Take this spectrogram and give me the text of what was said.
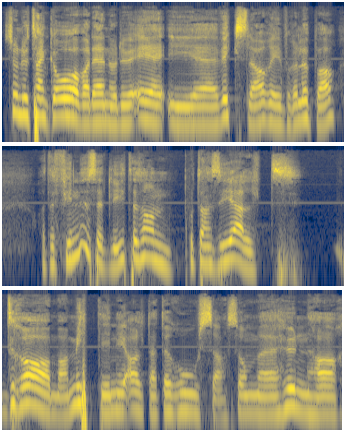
Ikke om du tenker over det når du er i eh, vigsler, i brylluper. At det finnes et lite sånn potensielt drama midt inni alt dette rosa som eh, hun har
